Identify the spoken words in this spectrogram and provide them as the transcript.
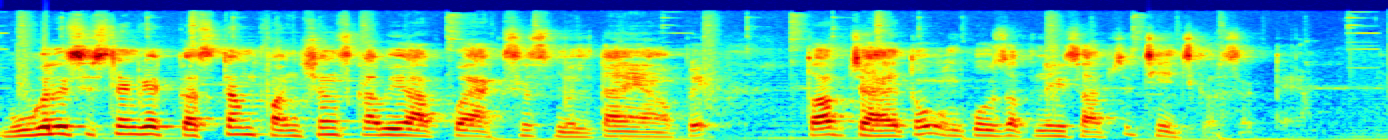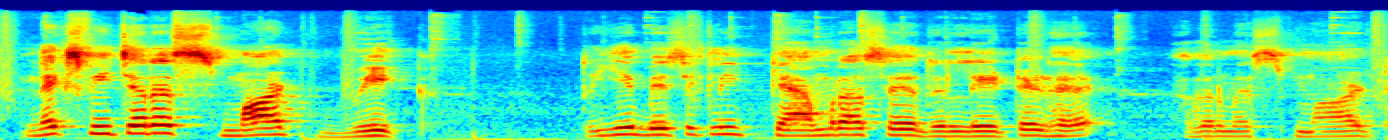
गूगल असिस्टेंट के कस्टम फ़ंक्शंस का भी आपको एक्सेस मिलता है यहाँ पे। तो आप चाहे तो उनको उस अपने हिसाब से चेंज कर सकते हैं। नेक्स्ट फीचर है स्मार्ट वेक तो ये बेसिकली कैमरा से रिलेटेड है. अगर मैं स्मार्ट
